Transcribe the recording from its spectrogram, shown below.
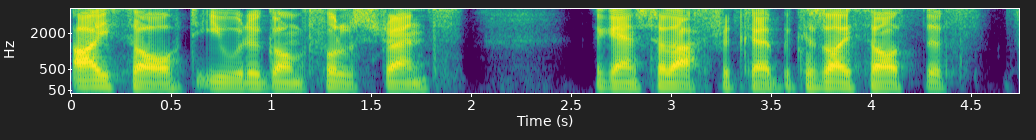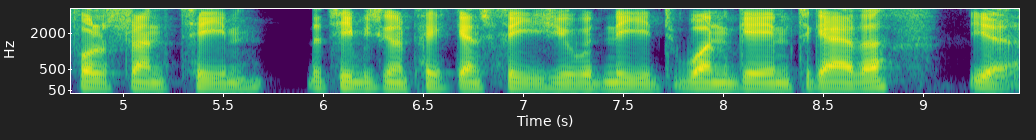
I thought he would have gone full strength against South Africa because I thought the full strength team, the team he's going to pick against Fiji, you would need one game together. Yeah,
